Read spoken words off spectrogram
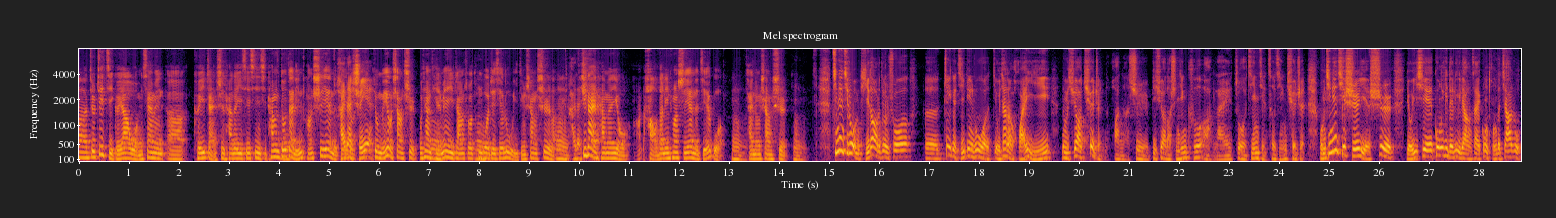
啊，就这几个药，我们下面呃可以展示它的一些信息，它们都在临床试验的，还在实验，就没有上市，不像前面一张说通过这些路已经上市了，嗯，还在期待他们有好的临床实验的结果，嗯，才能上市，嗯，今天其实我们提到的就是说。呃，这个疾病如果有家长怀疑，那么需要确诊的话呢，是必须要到神经科啊来做基因检测进行确诊。我们今天其实也是有一些公益的力量在共同的加入，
